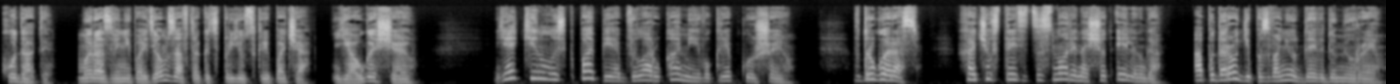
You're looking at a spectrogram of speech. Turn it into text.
«Куда ты?» Мы разве не пойдем завтракать в приют скрипача? Я угощаю». Я кинулась к папе и обвела руками его крепкую шею. «В другой раз. Хочу встретиться с Нори насчет Эллинга, а по дороге позвоню Дэвиду Мюррею».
